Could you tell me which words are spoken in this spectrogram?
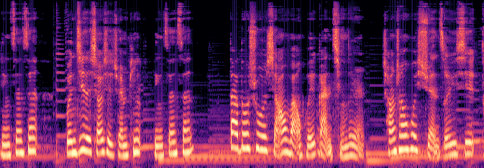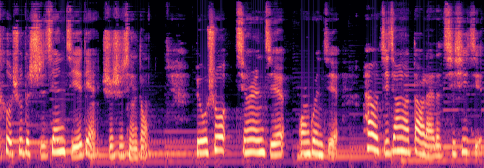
零三三，文姬的小写全拼零三三。大多数想要挽回感情的人，常常会选择一些特殊的时间节点实施行动，比如说情人节、光棍节，还有即将要到来的七夕节。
